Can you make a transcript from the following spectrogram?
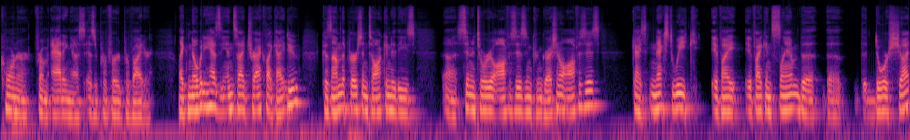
corner from adding us as a preferred provider. Like nobody has the inside track like I do because I'm the person talking to these uh, senatorial offices and congressional offices. Guys, next week if I if I can slam the the the door shut,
